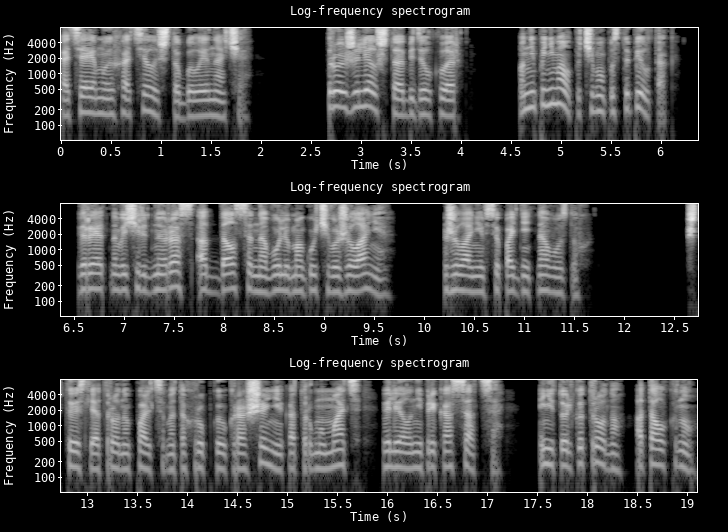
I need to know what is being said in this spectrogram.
хотя ему и хотелось, что было иначе. Трой жалел, что обидел Клэр. Он не понимал, почему поступил так. Вероятно, в очередной раз отдался на волю могучего желания желание все поднять на воздух. Что, если я трону пальцем это хрупкое украшение, которому мать велела не прикасаться, и не только трону, а толкну?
